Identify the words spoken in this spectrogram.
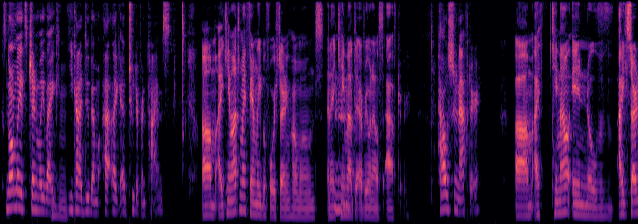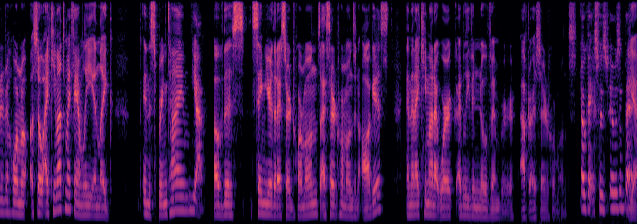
Because normally it's generally like Mhm. you kind of do them at like at two different times. Um, I came out to my family before starting hormones, and I came Mhm. out to everyone else after. How soon after? Um, I came out in Nov. I started a hormone. So I came out to my family in like in the springtime Yeah. of this same year that I started hormones. I started hormones in August, and then I came out at work, I believe, in November after I started hormones. Okay, so it was, a bit. yeah,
